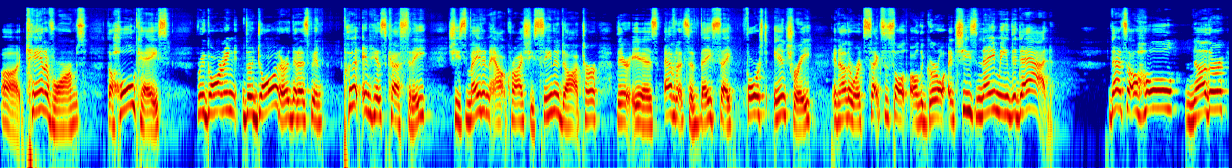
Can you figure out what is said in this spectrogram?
uh, can of worms, the whole case regarding the daughter that has been put in his custody. She's made an outcry. She's seen a doctor. There is evidence of, they say, forced entry. In other words, sex assault on the girl, and she's naming the dad. That's a whole nother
